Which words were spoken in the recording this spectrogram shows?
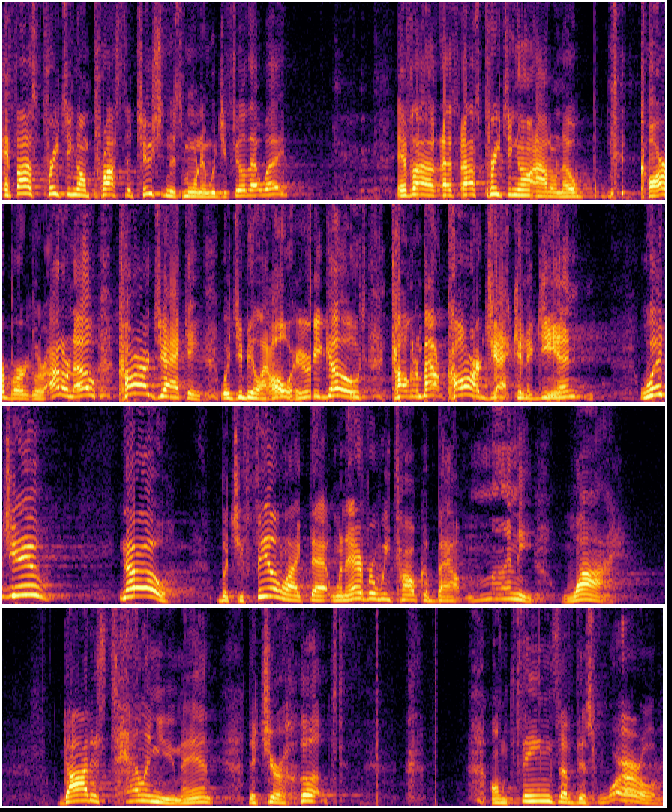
if I was preaching on prostitution this morning, would you feel that way? If I, if I was preaching on, I don't know, car burglar, I don't know, carjacking, would you be like, oh, here he goes, talking about carjacking again? Would you? No. But you feel like that whenever we talk about money. Why? God is telling you, man, that you're hooked on things of this world,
